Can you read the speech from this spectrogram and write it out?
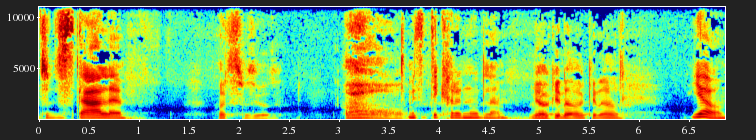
So das Gelbe. Warte, jetzt muss ich. Oh! Mit den dickeren Nudeln. Ja, genau, genau. Ja.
